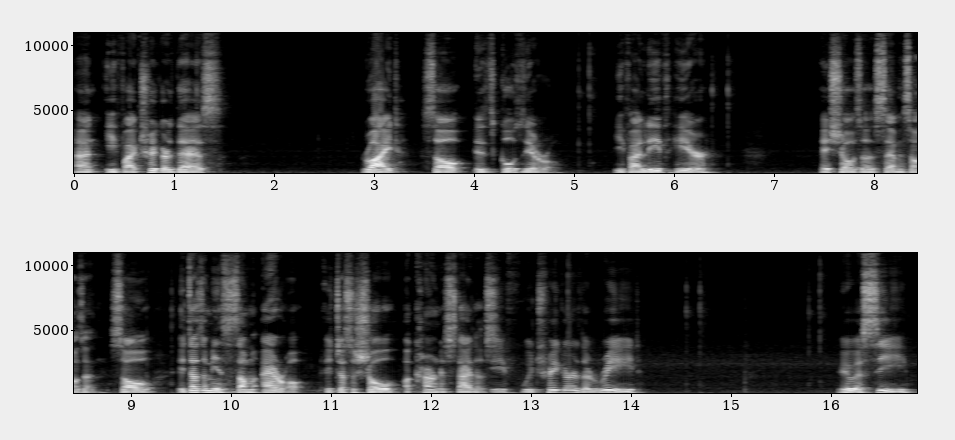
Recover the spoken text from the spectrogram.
And if I trigger this, right, so it goes zero. If I leave here, it shows a 7000. So it doesn't mean some error. It just show a current status. If we trigger the read, you will see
